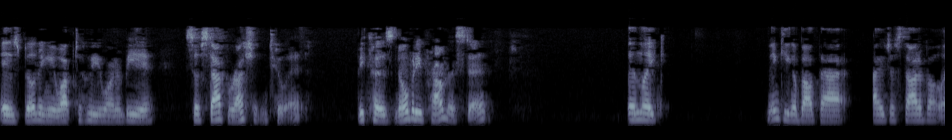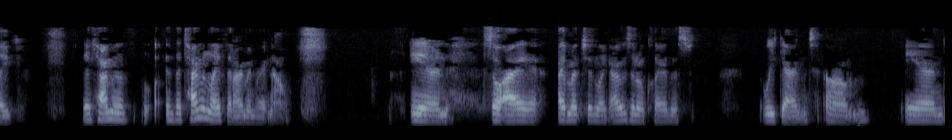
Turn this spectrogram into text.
is building you up to who you want to be. So stop rushing to it because nobody promised it. And like thinking about that, I just thought about like the time of the time in life that I'm in right now. And so I I mentioned like I was in Eau Claire this weekend. Um, and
